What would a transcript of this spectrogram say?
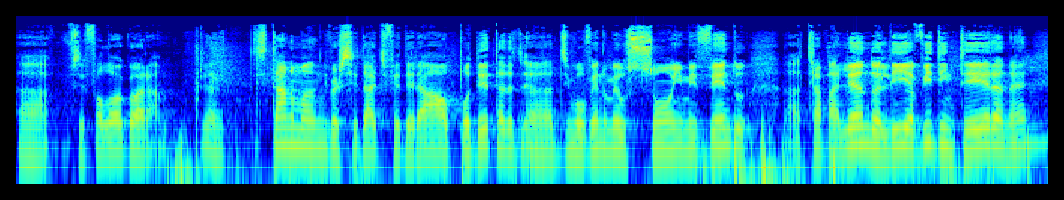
Ah, você falou agora, ah, estar numa universidade federal, poder estar tá, ah, desenvolvendo meu sonho, me vendo ah, trabalhando ali a vida inteira, né? Uhum.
